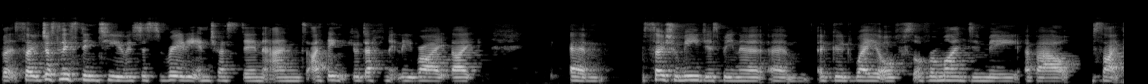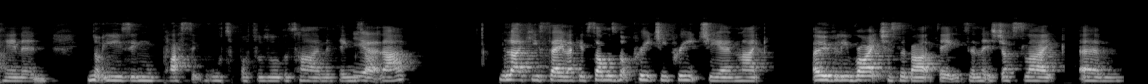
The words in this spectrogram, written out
but so just listening to you is just really interesting and i think you're definitely right like um social media has been a um, a good way of sort of reminding me about recycling and not using plastic water bottles all the time and things yeah. like that like you say like if someone's not preachy preachy and like overly righteous about things and it's just like um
